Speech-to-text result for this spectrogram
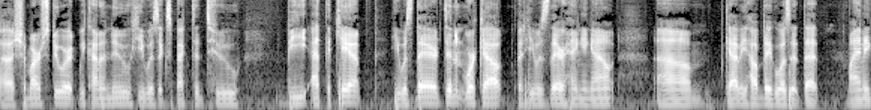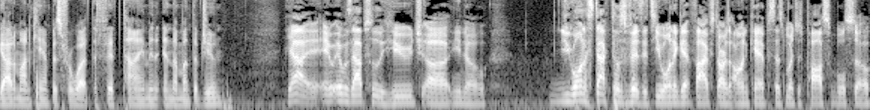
Uh, Shemar Stewart, we kind of knew he was expected to be at the camp. He was there, didn't work out, but he was there hanging out. Um, Gabby, how big was it that Miami got him on campus for what, the fifth time in, in the month of June? Yeah, it, it was absolutely huge. Uh, you know, you want to stack those visits. You want to get five stars on campus as much as possible. So,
